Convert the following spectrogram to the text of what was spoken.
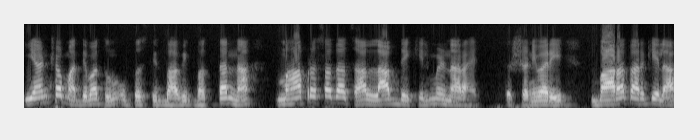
यांच्या माध्यमातून उपस्थित भाविक भक्तांना महाप्रसादाचा लाभ देखील मिळणार आहे. तर शनिवारी बारा तारखेला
